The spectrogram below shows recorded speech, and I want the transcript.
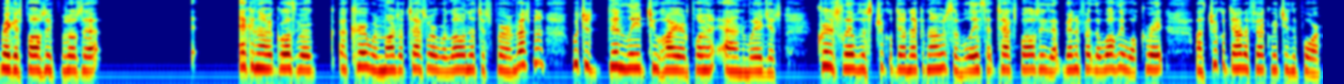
Reagan's policy proposed that economic growth would occur when marginal tax rates were low enough to spur investment, which would then lead to higher employment and wages. Critics label this trickle-down economics, the belief that tax policies that benefit the wealthy will create a trickle-down effect reaching the poor.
